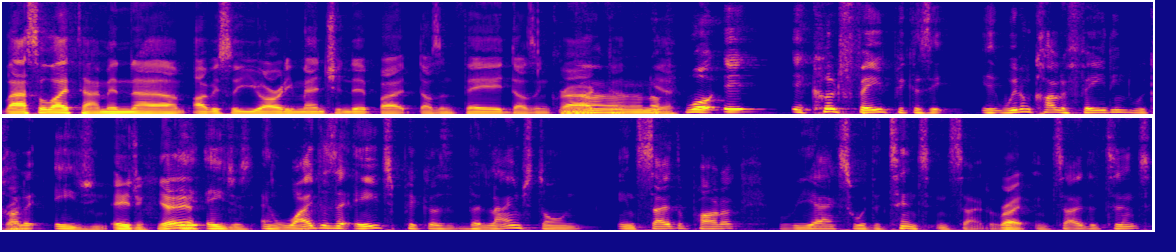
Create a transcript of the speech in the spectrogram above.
lasts a lifetime, and uh, obviously you already mentioned it, but doesn't fade, doesn't crack. No, no, no, no. Yeah. Well, it it could fade because it, it we don't call it fading. We call Right. it aging. Aging. Yeah, it yeah. ages. And why does it age? Because the limestone inside the product reacts with the tints inside of Right. it. Inside the tints,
